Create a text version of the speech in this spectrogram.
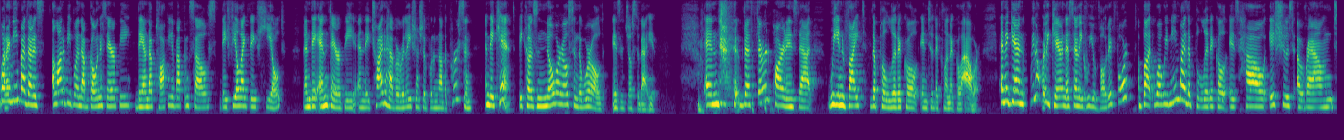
What I mean by that is a lot of people end up going to therapy. They end up talking about themselves. They feel like they've healed. Then they end therapy and they try to have a relationship with another person and they can't because nowhere else in the world is it just about you. Hmm. and the third part is that we invite the political into the clinical hour. And again, we don't really care necessarily who you voted for, but what we mean by the political is how issues around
